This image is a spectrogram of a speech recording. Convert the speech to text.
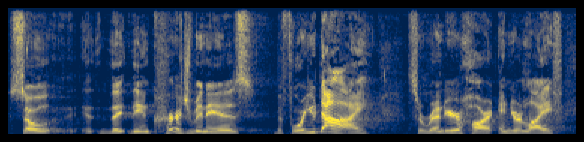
So the, the encouragement is before you die, surrender your heart and your life.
